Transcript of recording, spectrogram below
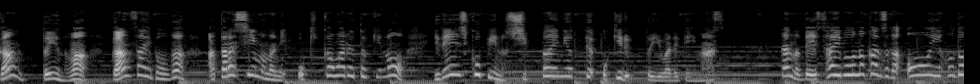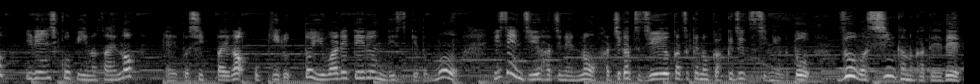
癌というのは、癌細胞が新しいものに置き換わる時の遺伝子コピーの失敗によって起きると言われています。なので、細胞の数が多いほど遺伝子コピーの際の、えーと、失敗が起きると言われているんですけども、2018年の8月14日付の学術誌によると、象は進化の過程で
